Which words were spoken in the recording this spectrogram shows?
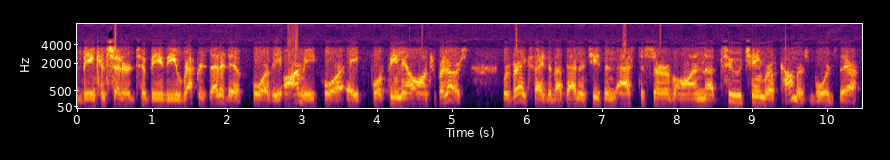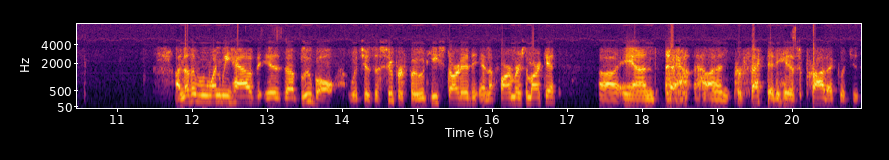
being considered to be the representative for the Army for a, for female entrepreneurs we're very excited about that, and she's been asked to serve on uh, two Chamber of Commerce boards there. Another one we have is uh, Blue Bowl, which is a superfood. He started in a farmer's market uh, and, and perfected his product, which is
